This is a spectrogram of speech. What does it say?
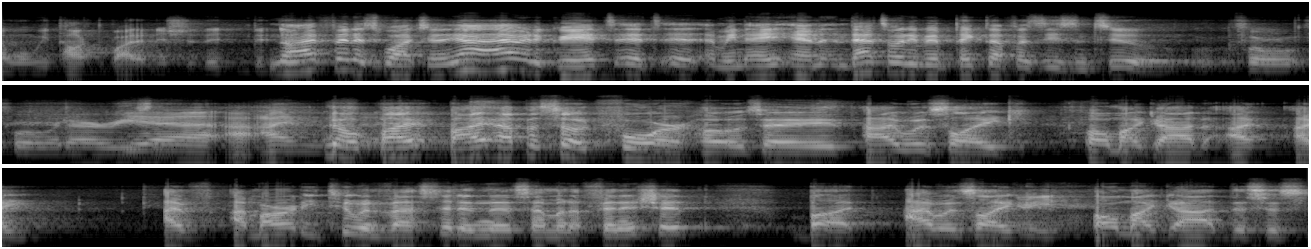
uh, when we talked about it initially. Did- did- No, I finished watching it. Yeah, I would agree. It's, it's, it, I mean, I, and, and that's already been picked up for season two for for whatever reason. Yeah, I, I'm. No, by by episode four, Jose, I was like, oh my god, I I I've I'm already too invested in this. I'm gonna finish it, but I was like, Agreed. oh my god, this is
